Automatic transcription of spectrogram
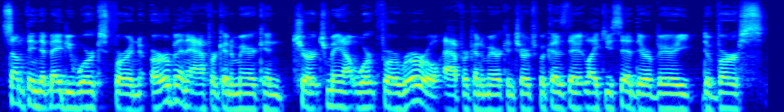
something that maybe works for an urban African American church may not work for a rural African American church because they're like you said they're a very diverse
